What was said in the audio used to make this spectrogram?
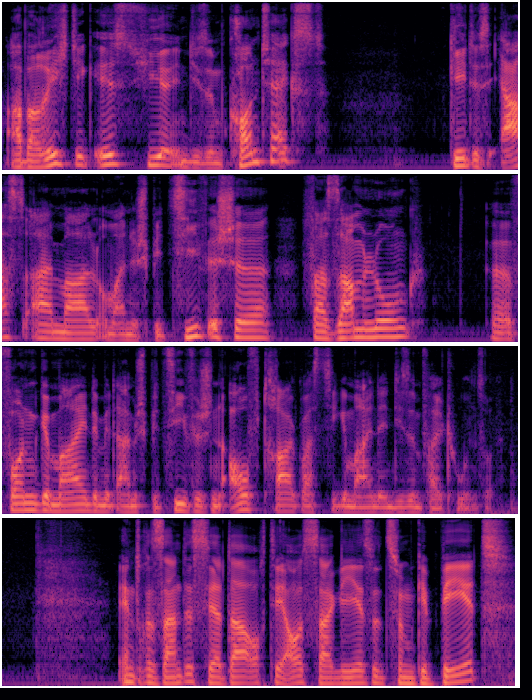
Aber richtig ist, hier in diesem Kontext geht es erst einmal um eine spezifische Versammlung äh, von Gemeinde mit einem spezifischen Auftrag, was die Gemeinde in diesem Fall tun soll. Interessant ist ja da auch die Aussage Jesu zum Gebet.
